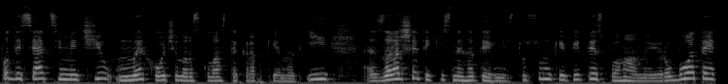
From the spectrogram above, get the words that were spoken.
По десятці мечів ми хочемо розкласти крапки над і завершити якісь негативні стосунки, піти з поганої роботи,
